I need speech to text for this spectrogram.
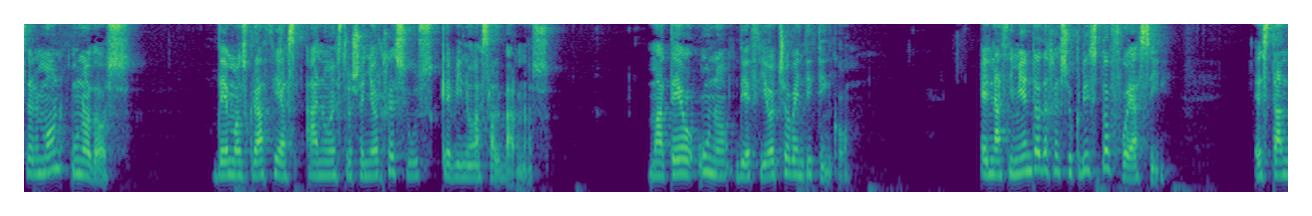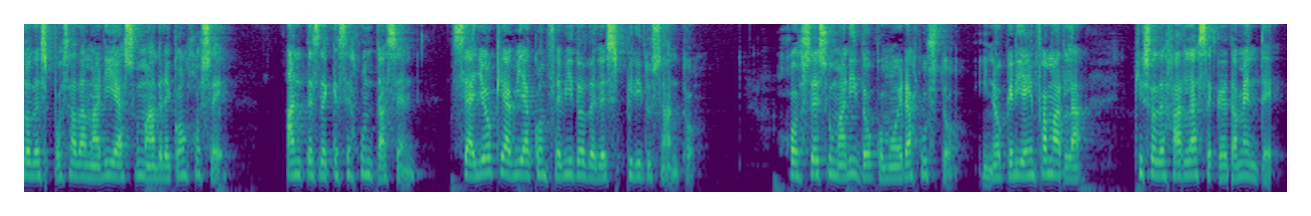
Sermón 1.2. Demos gracias a nuestro Señor Jesús que vino a salvarnos. Mateo 1, 18, 25. El nacimiento de Jesucristo fue así. Estando desposada María, su madre, con José, antes de que se juntasen, se halló que había concebido del Espíritu Santo. José, su marido, como era justo y no quería infamarla, quiso dejarla secretamente.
